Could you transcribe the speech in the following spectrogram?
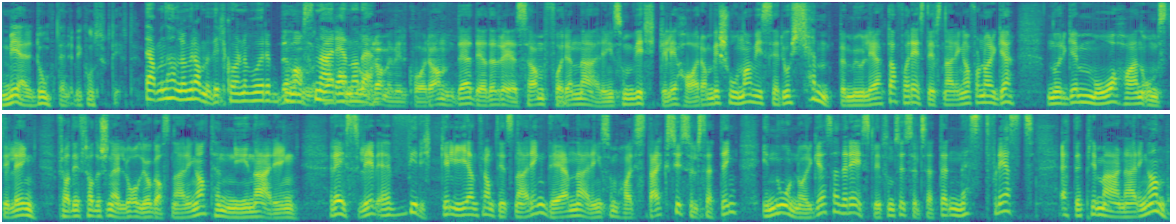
mer dumt enn det blir konstruktivt. Ja, Men det handler om rammevilkårene, hvor momsen er en av det. Det handler om rammevilkårene. Det er det det dreier seg om for en næring som virkelig har ambisjoner. Vi ser jo kjempemuligheter for reiselivsnæringa for Norge. Norge må ha en omstilling fra de tradisjonelle olje- og gassnæringa til en ny næring. Reiseliv er virkelig en framtidsnæring. Det er en næring som har sterk sysselsetting. I Nord-Norge er det reiseliv som sysselsetter nest flest etter primærnæringene.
